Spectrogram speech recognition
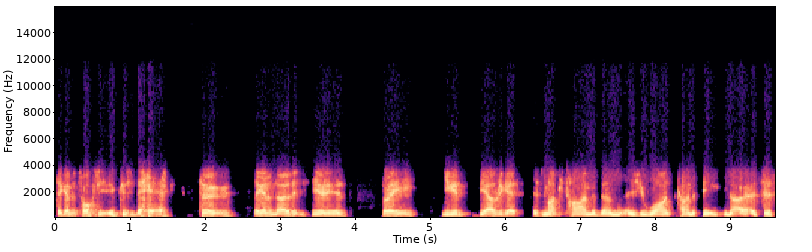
they're going to talk to you because you're there. Two, they're going to know that you're serious. Three, you can be able to get as much time with them as you want, kind of thing. You know, it's just,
